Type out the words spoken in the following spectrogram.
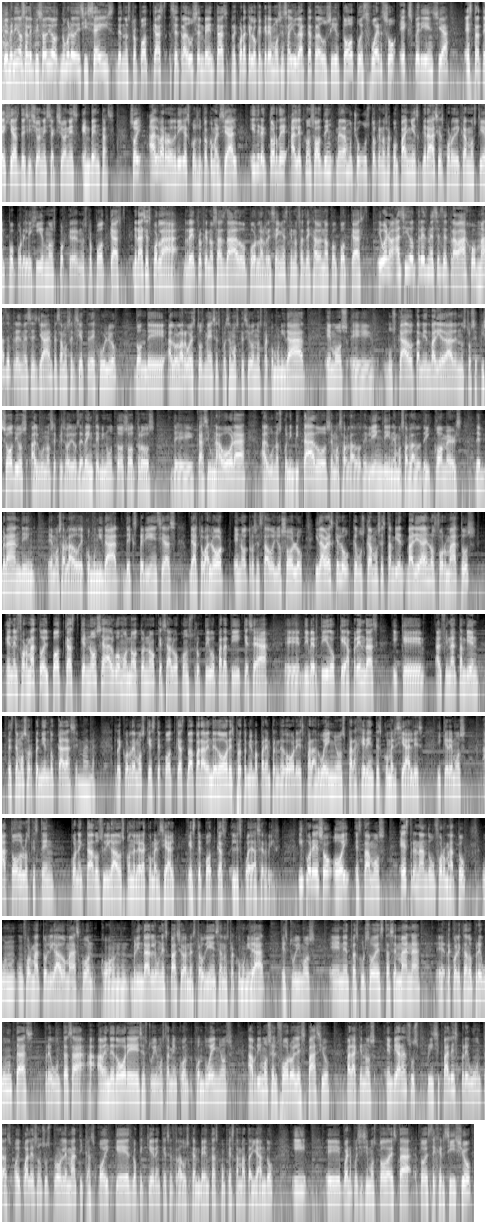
Bienvenidos al episodio número 16 de nuestro podcast Se traduce en ventas. Recuerda que lo que queremos es ayudarte a traducir todo tu esfuerzo, experiencia, estrategias, decisiones y acciones en ventas. Soy Álvaro Rodríguez, consultor comercial y director de Alet Consulting. Me da mucho gusto que nos acompañes. Gracias por dedicarnos tiempo, por elegirnos, por creer nuestro podcast. Gracias por la retro que nos has dado, por las reseñas que nos has dejado en Apple Podcast. Y bueno, han sido tres meses de trabajo, más de tres meses ya. Empezamos el 7 de julio, donde a lo largo de estos meses pues hemos crecido nuestra comunidad, Hemos eh, buscado también variedad en nuestros episodios, algunos episodios de 20 minutos, otros de casi una hora, algunos con invitados, hemos hablado de LinkedIn, hemos hablado de e-commerce, de branding, hemos hablado de comunidad, de experiencias de alto valor, en otros he estado yo solo y la verdad es que lo que buscamos es también variedad en los formatos, en el formato del podcast, que no sea algo monótono, que sea algo constructivo para ti, que sea eh, divertido, que aprendas y que al final también te estemos sorprendiendo cada semana. Recordemos que este podcast va para vendedores, pero también va para emprendedores, para dueños, para gerentes comerciales y queremos a todos los que estén conectados, ligados con el era comercial, que este podcast les pueda servir. Y por eso hoy estamos estrenando un formato, un, formato ligado más con, con brindarle un espacio a nuestra audiencia, a nuestra comunidad. Estuvimos en el transcurso de esta semana eh, recolectando preguntas, preguntas a, vendedores, estuvimos también con, dueños, abrimos el foro, el espacio para que nos enviaran sus principales preguntas. Hoy cuáles son sus problemáticas, hoy qué es lo que quieren que se traduzca en ventas, con qué están batallando. Y eh, bueno, pues hicimos toda esta, todo este ejercicio,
